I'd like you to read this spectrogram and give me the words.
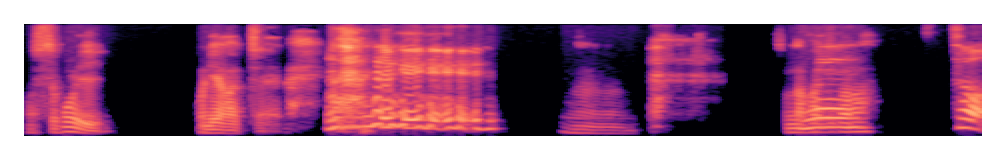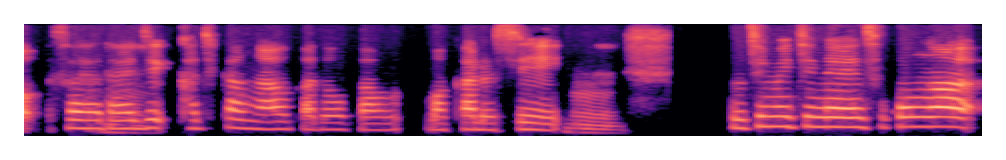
もうすごい盛り上がっちゃうよね。うん。そんな感じかな。そう、それは大う事。価値観が合うかどうかわかるし、うん。どっちみちね、そこが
